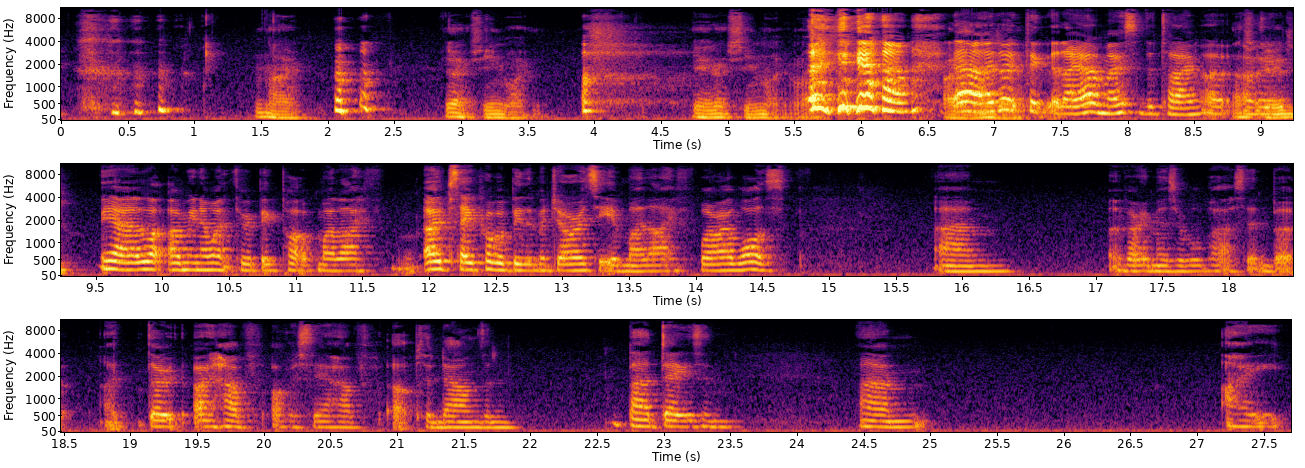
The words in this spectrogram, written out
No. you don't seem like. Yeah, you don't seem like yeah, I yeah, I don't think that I am most of the time. I, That's I mean, good. Yeah, I mean, I went through a big part of my life. I'd say probably the majority of my life where I was um, a very miserable person. But I don't. I have obviously I have ups and downs and bad days, and um, I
